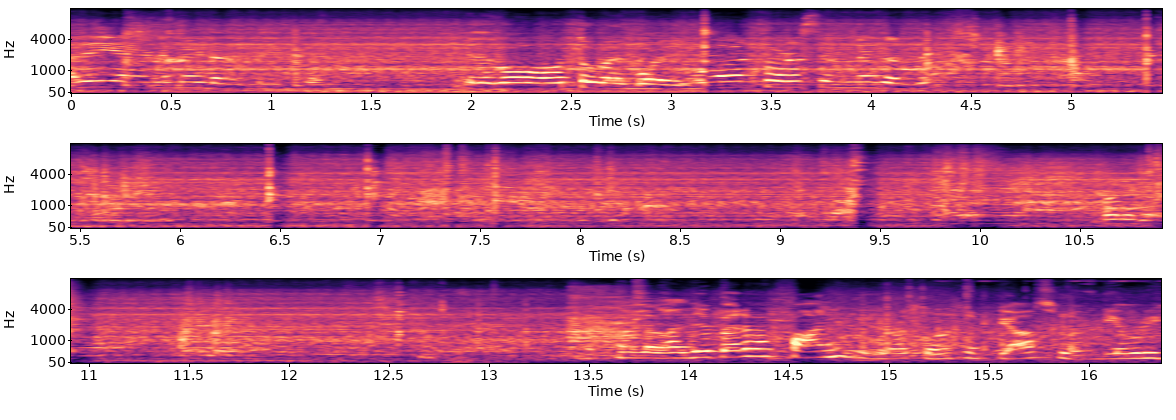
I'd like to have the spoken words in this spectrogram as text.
अरे ये एंड में डर ये देखो हो तो गए बॉईल और थोड़ा सिम में कर दे। लगा दिया पहले मैं पानी पी रहा थोड़ा सा प्यास लग गई है बड़ी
